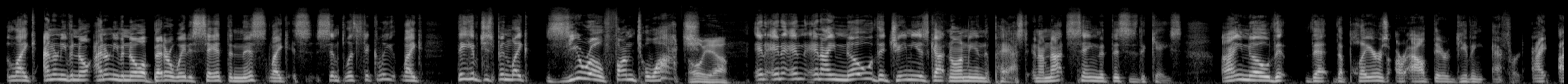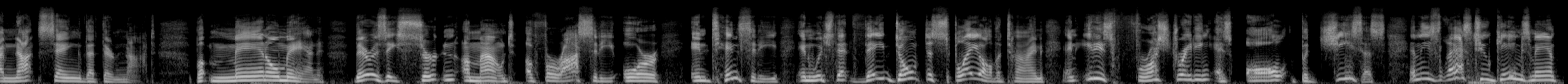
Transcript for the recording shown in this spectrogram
like I don't even know. I don't even know a better way to say it than this. Like s- simplistically, like they have just been like zero fun to watch. Oh yeah. And, and and and I know that Jamie has gotten on me in the past, and I'm not saying that this is the case. I know that that the players are out there giving effort. I, I'm not saying that they're not. But man, oh man, there is a certain amount of ferocity or intensity in which that they don't display all the time. And it is frustrating as all but Jesus. And these last two games, man,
